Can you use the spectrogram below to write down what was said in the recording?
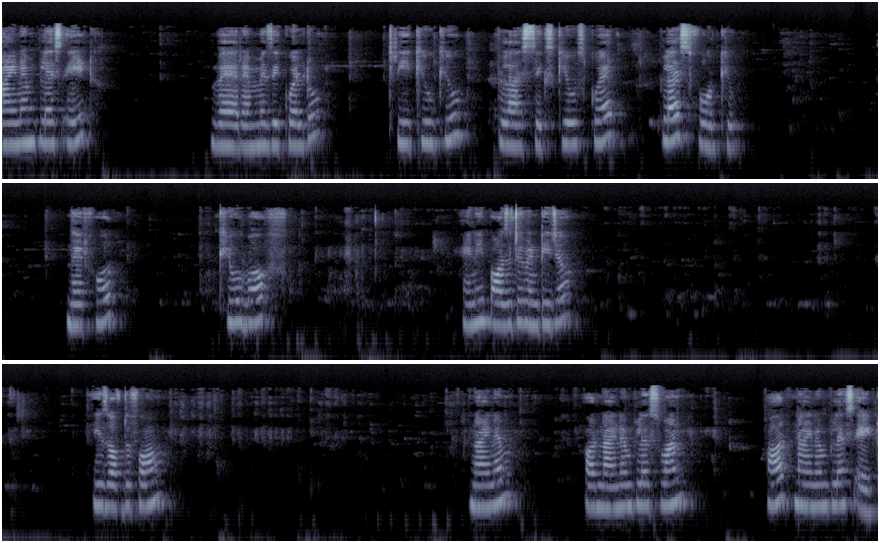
9m plus 8 where m is equal to 3q cube plus 6q square plus 4q. Therefore, cube of any positive integer is of the form 9m or 9m plus 1 or 9m plus 8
